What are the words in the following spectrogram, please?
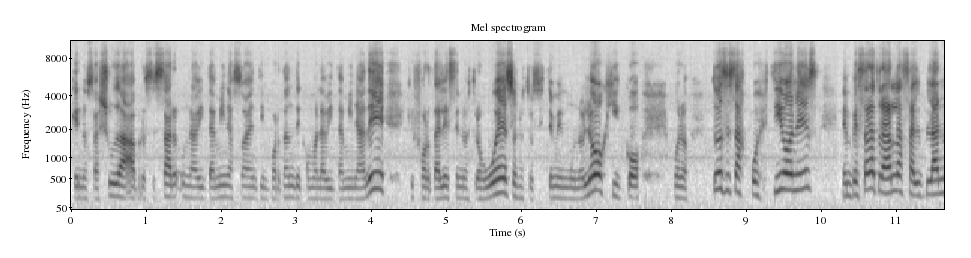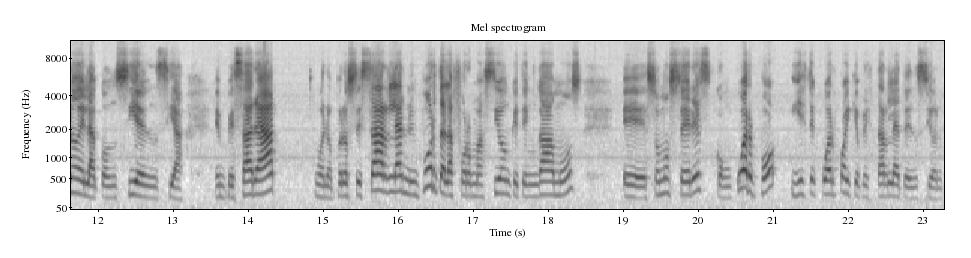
que nos ayuda a procesar una vitamina sumamente importante como la vitamina D, que fortalece nuestros huesos, nuestro sistema inmunológico. Bueno, todas esas cuestiones, empezar a traerlas al plano de la conciencia, empezar a, bueno, procesarlas, no importa la formación que tengamos, eh, somos seres con cuerpo y este cuerpo hay que prestarle atención.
